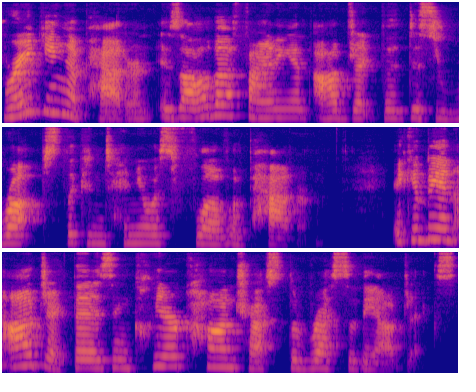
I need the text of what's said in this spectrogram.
Breaking a pattern is all about finding an object that disrupts the continuous flow of a pattern. It can be an object that is in clear contrast to the rest of the objects,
